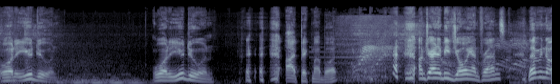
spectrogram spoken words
what are you doing? What are you doing? I pick my butt. I'm trying to be Joey on Friends. Let me know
